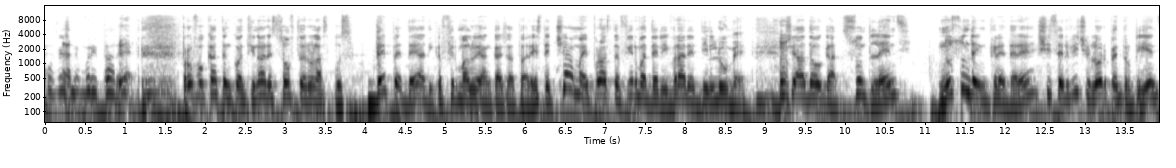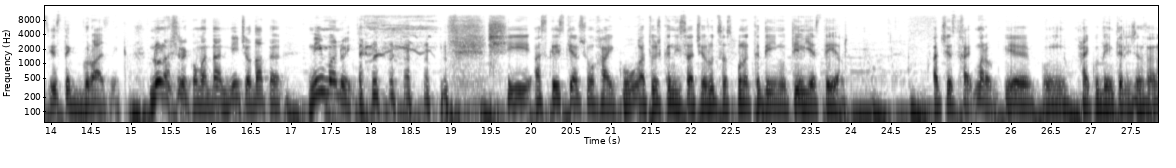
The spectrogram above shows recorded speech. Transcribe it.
Povești nemuritoare. Provocat în continuare, software-ul a spus DPD, adică firma lui angajatoare, este cea mai proastă firmă de livrare din lume. și a adăugat, sunt lenți, nu sunt de încredere și serviciul lor pentru clienți este groaznic. Nu l-aș recomanda niciodată nimănui. și a scris chiar și un haiku atunci când i s-a cerut să spună cât de inutil este el acest hai, mă rog, e un haiku de inteligență,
